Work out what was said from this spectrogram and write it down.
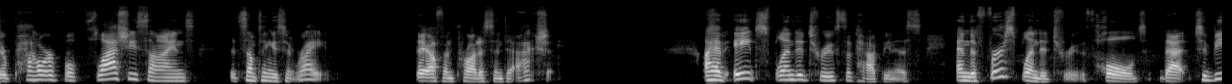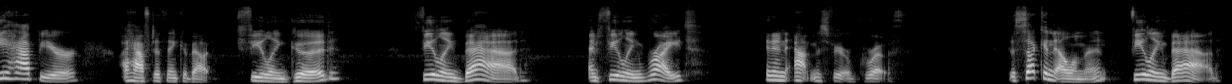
They're powerful, flashy signs that something isn't right. They often prod us into action. I have eight splendid truths of happiness, and the first splendid truth holds that to be happier, I have to think about feeling good, feeling bad, and feeling right in an atmosphere of growth. The second element, feeling bad,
